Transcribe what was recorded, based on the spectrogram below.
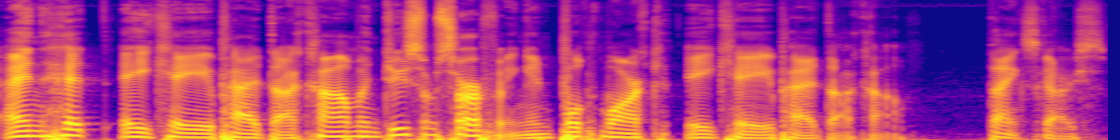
And hit akapad.com and do some surfing and bookmark akapad.com. Thanks, guys.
